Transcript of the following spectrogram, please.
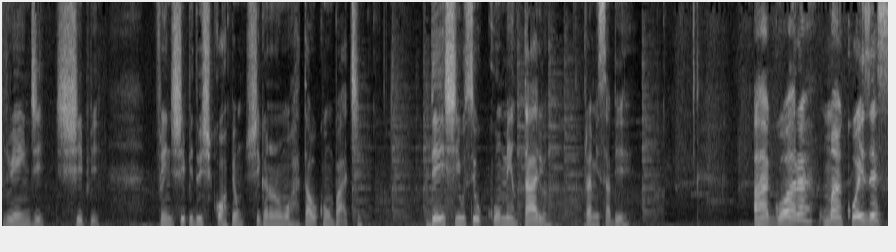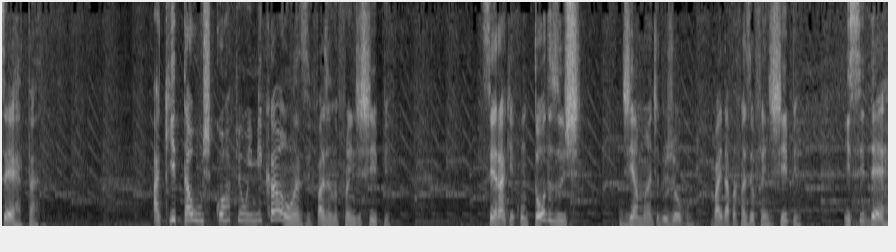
Friendship? Friendship do Scorpion chegando no Mortal Kombat. Deixe o seu comentário para me saber. Agora, uma coisa é certa. Aqui tá o Scorpion e Mika 11 fazendo friendship. Será que com todos os diamantes do jogo vai dar para fazer o friendship? E se der,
